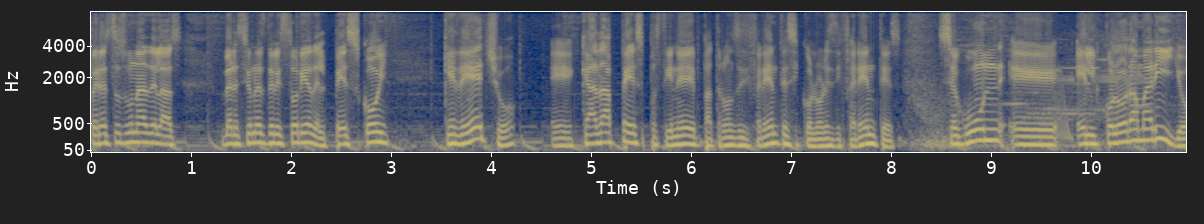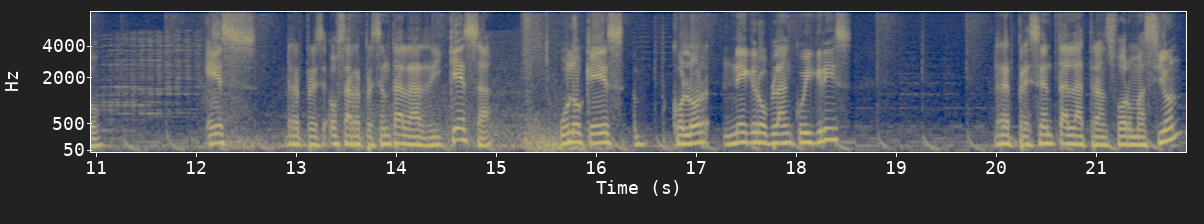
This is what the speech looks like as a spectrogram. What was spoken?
Pero esta es una de las versiones de la historia del pez koi. Que de hecho, eh, cada pez pues tiene patrones diferentes y colores diferentes. Según eh, el color amarillo es, o sea, representa la riqueza. Uno que es color negro, blanco y gris representa la transformación.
